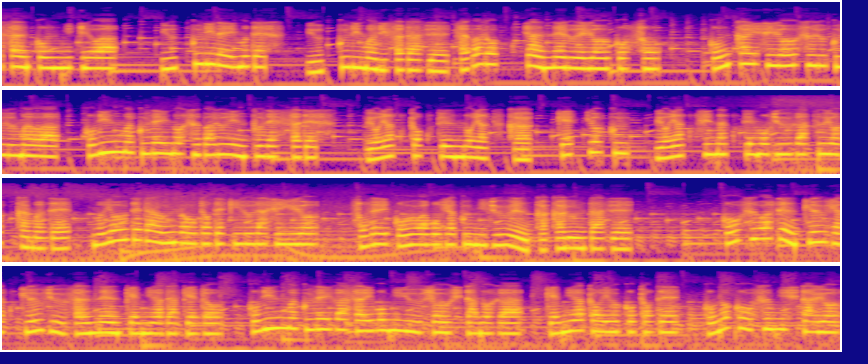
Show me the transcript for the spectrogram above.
さんこんにちは。ゆっくりレ夢ムです。ゆっくりマリサだぜ。サバロックチャンネルへようこそ。今回使用する車は、コリン・マクレイのスバルインプレッサです。予約特典のやつか。結局、予約しなくても10月4日まで、無料でダウンロードできるらしいよ。それ以降は520円かかるんだぜ。コースは1993年ケニアだけど、コリン・マクレイが最後に優勝したのが、ケニアということで、このコースにしたよ。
